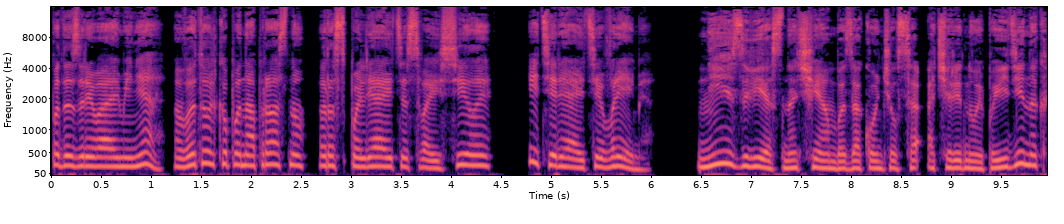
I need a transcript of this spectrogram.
подозревая меня, вы только понапрасну распыляете свои силы и теряете время. Неизвестно, чем бы закончился очередной поединок,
